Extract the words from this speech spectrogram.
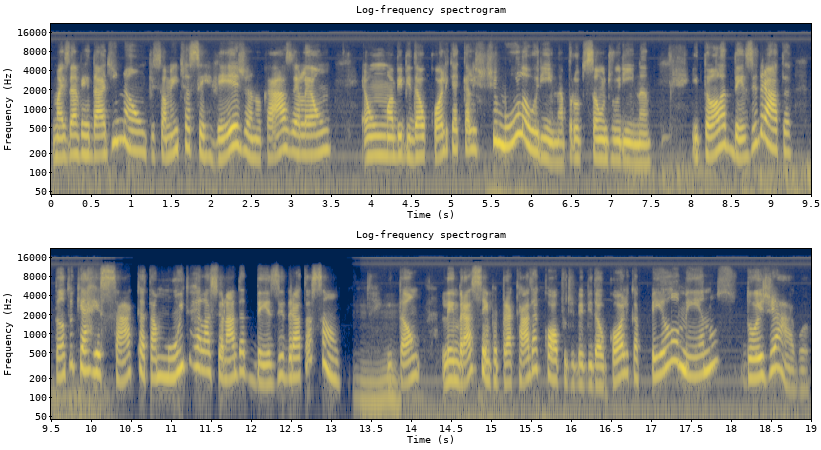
mas na verdade não. Principalmente a cerveja, no caso, ela é um é uma bebida alcoólica que ela estimula a urina, a produção de urina. Então ela desidrata. Tanto que a ressaca está muito relacionada à desidratação. Uhum. Então, lembrar sempre, para cada copo de bebida alcoólica, pelo menos dois de água.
